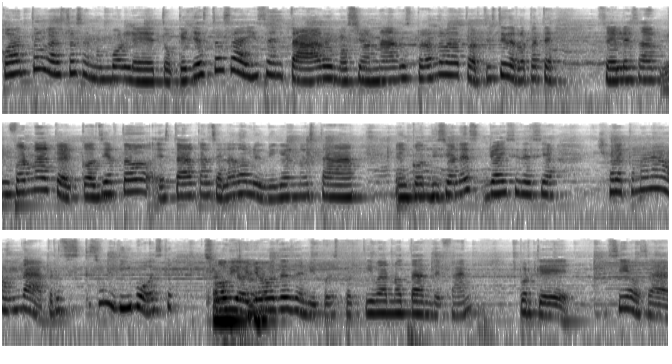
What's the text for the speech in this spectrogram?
¿cuánto gastas en un boleto? Que ya estás ahí sentado, emocionado, esperando ver a tu artista y de repente se les informa que el concierto está cancelado, Luis Miguel no está en condiciones. Yo ahí sí decía, híjole, qué mala onda, pero es que es un divo, es que, obvio, yo desde mi perspectiva no tan de fan, porque sí, o sea,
